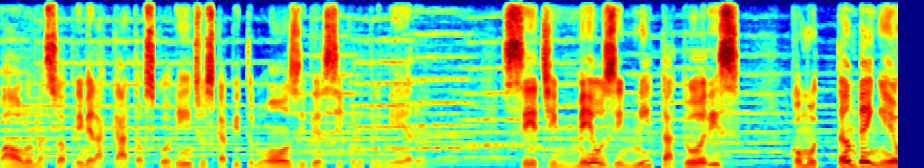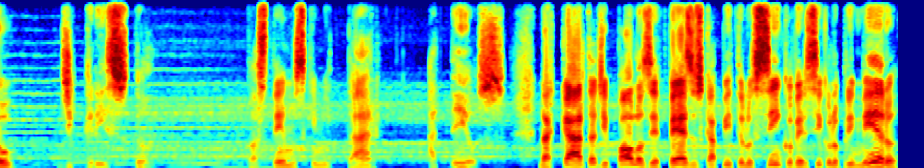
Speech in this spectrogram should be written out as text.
Paulo na sua primeira carta aos Coríntios, capítulo 11, versículo 1. Sede meus imitadores, como também eu de Cristo. Nós temos que imitar a Deus. Na carta de Paulo aos Efésios, capítulo 5, versículo 1,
